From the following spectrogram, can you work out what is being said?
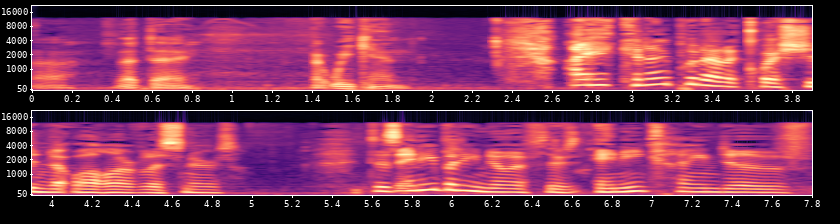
uh, that day, that weekend. I can I put out a question to all our listeners? Does anybody know if there's any kind of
